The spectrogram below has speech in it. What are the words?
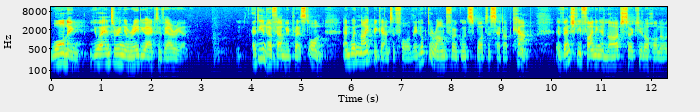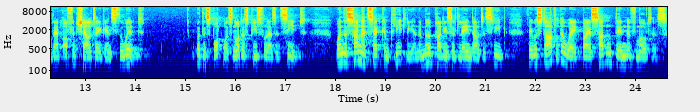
Warning, you are entering a radioactive area. Eddie and her family pressed on, and when night began to fall, they looked around for a good spot to set up camp, eventually finding a large circular hollow that offered shelter against the wind. But the spot was not as peaceful as it seemed. When the sun had set completely and the Milpuddies had lain down to sleep, they were startled awake by a sudden din of motors.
